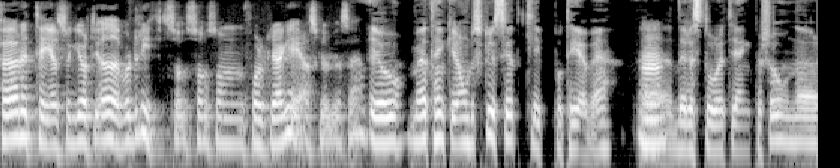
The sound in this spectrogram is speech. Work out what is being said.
företeelser går till överdrift så, så, som folk reagerar skulle jag säga. Jo, men jag tänker om du skulle se ett klipp på tv Mm. Eh, där det står ett gäng personer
